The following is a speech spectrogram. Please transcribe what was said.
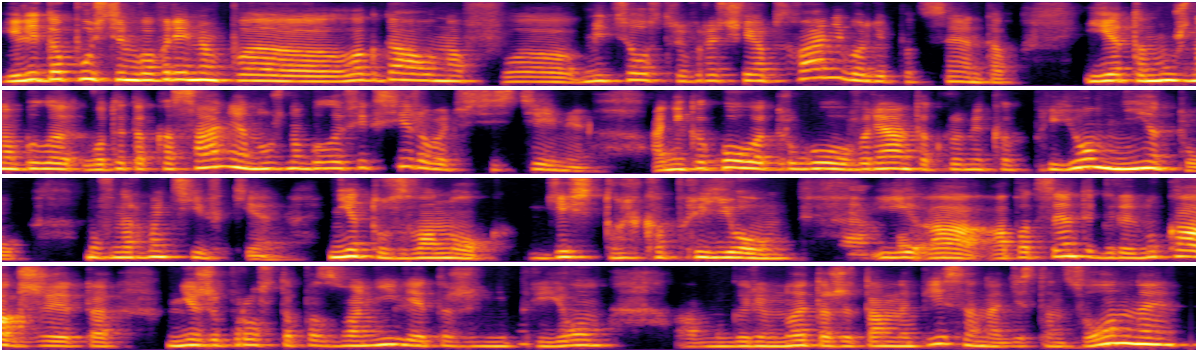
Или, допустим, во время локдаунов э, медсестры, врачи обзванивали пациентов, и это нужно было, вот это касание нужно было фиксировать в системе, а никакого другого варианта, кроме как прием, нету, ну, в нормативке, нету звонок, есть только прием. И, а, а пациенты говорят, ну как же это, мне же просто позвонили, это же не прием. А мы говорим, ну это же там написано, дистанционная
